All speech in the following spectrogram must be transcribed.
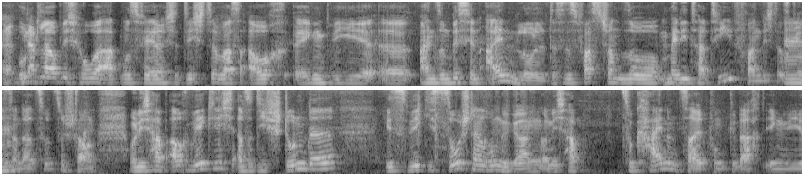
Äh, unglaublich hohe atmosphärische Dichte, was auch irgendwie äh, einen so ein bisschen einlullt. Das ist fast schon so meditativ, fand ich das gestern da zuzuschauen. Und ich habe auch wirklich, also die Stunde ist wirklich so schnell rumgegangen und ich habe zu keinem Zeitpunkt gedacht, irgendwie,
